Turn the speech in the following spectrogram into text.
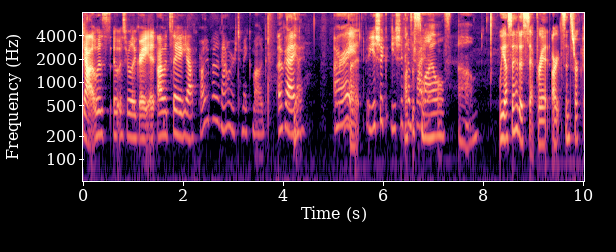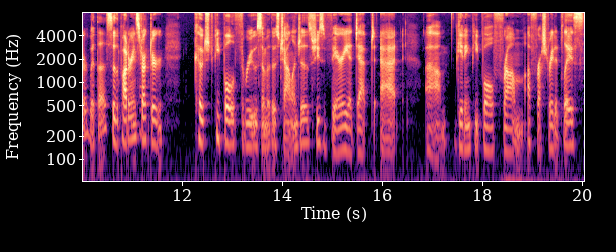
yeah, it was it was really great. It, I would say, yeah, probably about an hour to make a mug. Okay. Yeah. All right. But You should you should lots come of try it. smiles. Um, we also had a separate arts instructor with us. So the pottery instructor coached people through some of those challenges. She's very adept at um, getting people from a frustrated place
